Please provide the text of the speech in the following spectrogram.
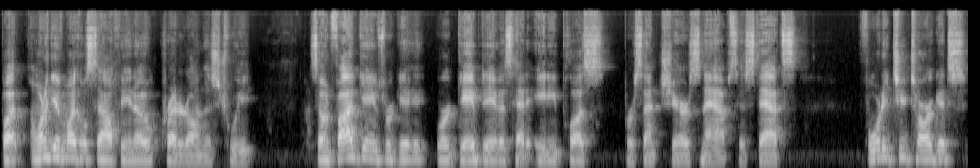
But I want to give Michael Salfino credit on this tweet. So in five games where, where Gabe Davis had 80 plus percent share snaps, his stats 42 targets,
